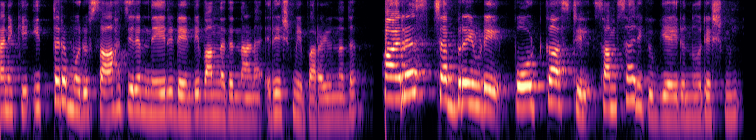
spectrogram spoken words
തനിക്ക് ഇത്തരമൊരു സാഹചര്യം നേരിടേണ്ടി വന്നതെന്നാണ് രശ്മി പറയുന്നത്. പരസ് ചബ്രയുടെ പോഡ്കാസ്റ്റിൽ സംസാരിക്കുകയായിരുന്നു രശ്മി.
